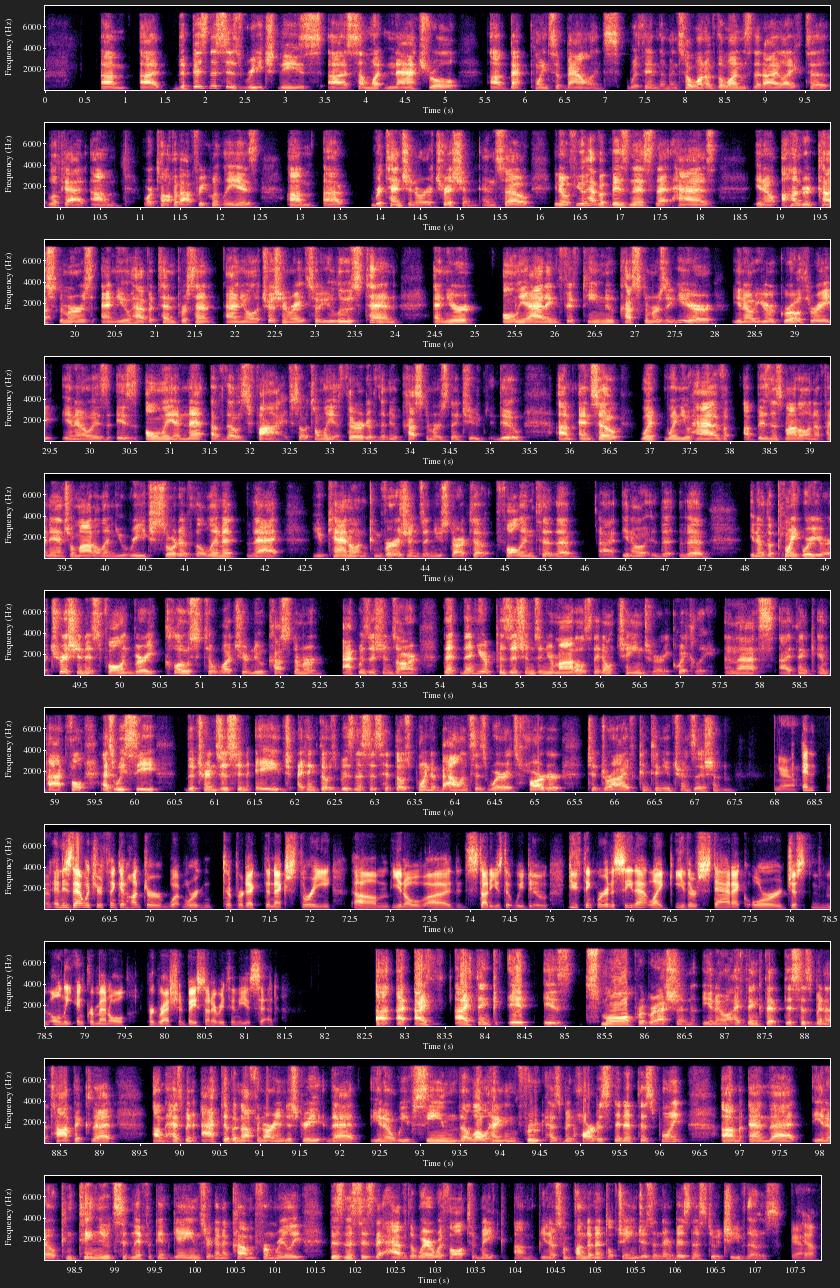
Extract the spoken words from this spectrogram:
um, uh, the businesses reach these uh, somewhat natural uh, points of balance within them. And so one of the ones that I like to look at um, or talk about frequently is um, uh, retention or attrition. And so, you know, if you have a business that has, you know, 100 customers and you have a 10% annual attrition rate, so you lose 10 and you're only adding 15 new customers a year, you know, your growth rate, you know, is is only a net of those five. So it's only a third of the new customers that you do. Um, and so when when you have a business model and a financial model and you reach sort of the limit that you can on conversions and you start to fall into the uh, you know the the you know the point where your attrition is falling very close to what your new customer acquisitions are that then your positions and your models they don't change very quickly and mm-hmm. that's i think impactful as we see the transition age, I think those businesses hit those point of balances where it's harder to drive continued transition. Yeah. And and is that what you're thinking, Hunter? What we're to predict the next three, um, you know, uh, studies that we do? Do you think we're going to see that like either static or just only incremental progression based on everything that you said? Uh, I, I I think it is small progression. You know, I think that this has been a topic that um, has been active enough in our industry that you know we've seen the low hanging fruit has been harvested at this point, um, and that you know continued significant gains are going to come from really businesses that have the wherewithal to make um, you know some fundamental changes in their business to achieve those. Yeah. yeah.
